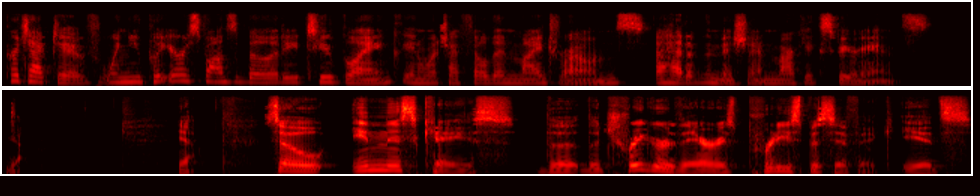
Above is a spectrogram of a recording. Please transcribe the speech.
Protective. When you put your responsibility to blank, in which I filled in my drones ahead of the mission, mark experience. So in this case, the the trigger there is pretty specific. It's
